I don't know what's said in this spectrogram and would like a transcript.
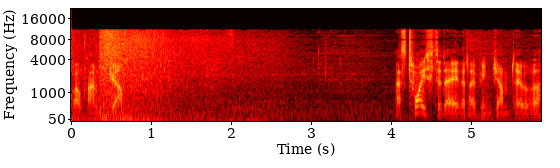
Well timed jump. That's twice today that I've been jumped over.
